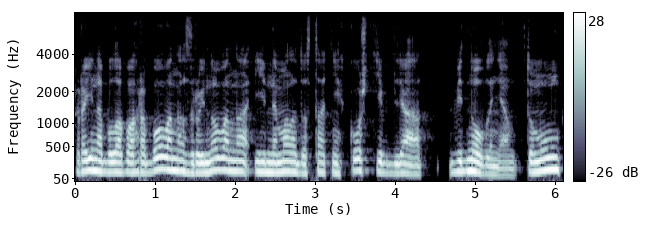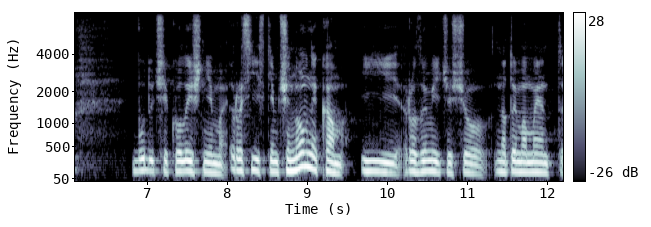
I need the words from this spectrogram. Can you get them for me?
Країна була пограбована, зруйнована і не мала достатніх коштів для відновлення. Тому будучи колишнім російським чиновником і розуміючи, що на той момент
